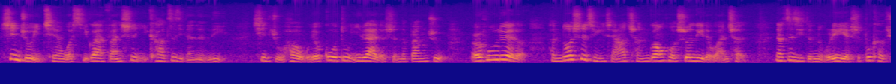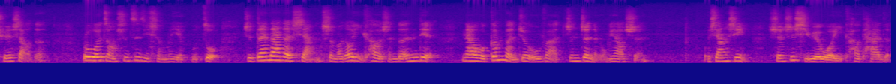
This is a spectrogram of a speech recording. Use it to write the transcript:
信主以前，我习惯凡事依靠自己的能力；信主后，我又过度依赖了神的帮助，而忽略了很多事情想要成功或顺利的完成，那自己的努力也是不可缺少的。若我总是自己什么也不做，只单单的想什么都依靠神的恩典，那我根本就无法真正的荣耀神。我相信神是喜悦我依靠他的。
